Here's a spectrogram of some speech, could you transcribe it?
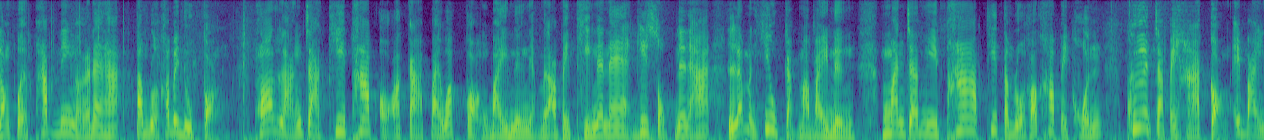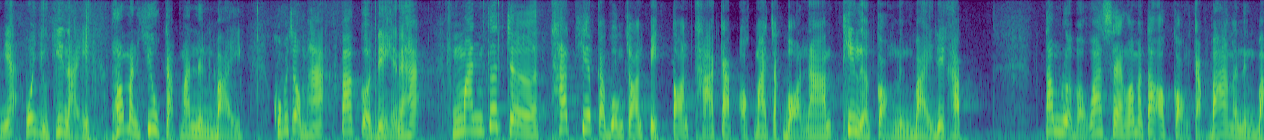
ลองเปิดภาพนิ่งก่อนก็ได้ฮะตำรวจเข้าไปดูกล่องเพราะหลังจากที่ภาพออกอากาศไปว่ากล่องใบหนึ่งเนี่ยมันเอาไปทิ้งแน่ๆที่ศพเนี่ยนะฮะแล้วมันหิ้วกลับมาใบหนึ่งมันจะมีภาพที่ตำรวจเขาเข้าไปค้น เพื่อจะไปหากล่องไอ้ใบเนี้ยว่าอยู่ที่ไหน เพราะมันหิ้วกลับมาหนึ่งใบ คุณผู้ชมฮะปรากฏเห็นไหมฮะ มันก็เจอถ้าเทียบกับวงจรปิดตอนขากลับออกมาจากบ่อน้ำที่เหลือกล่องหนึ่งใบด้วยครับตำรวจบอกว่าแสดงว่ามันต้องเอากล่องกลับบ้านมาหนึ่งใบ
